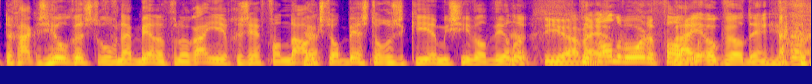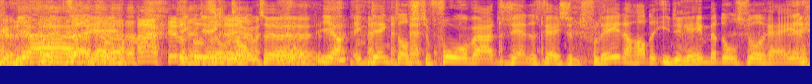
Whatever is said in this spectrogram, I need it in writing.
Dan ga ik eens heel rustig over naar Bernard van Oranje. heeft gezegd van, nou, Ja. ik zou best nog eens een keer misschien wel willen. Ja, Met andere woorden van... Wij ook wel, denk ik. Ja, nee. ik, denk dat, eh, ja, ik denk dat als de voorwaarden zijn als wij ze in het verleden hadden... iedereen met ons wil rijden.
